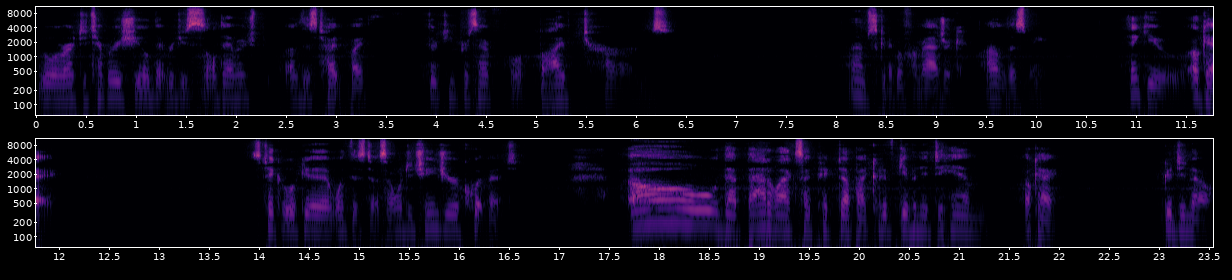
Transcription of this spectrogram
We will erect a temporary shield that reduces all damage of this type by 13% for 5 turns. I'm just gonna go for magic. On me. Thank you. Okay. Let's take a look at what this does. I want to change your equipment. Oh, that battle axe I picked up, I could have given it to him. Okay. Good to know.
